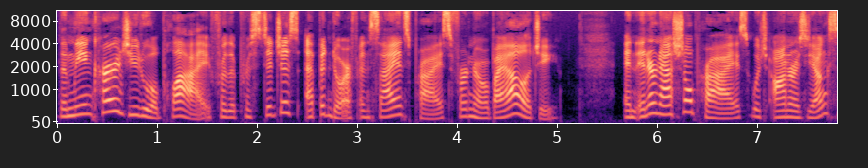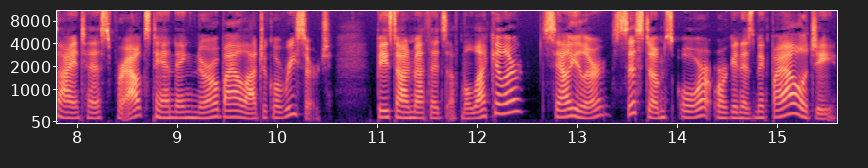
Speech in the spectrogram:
then we encourage you to apply for the prestigious Eppendorf and Science Prize for Neurobiology, an international prize which honors young scientists for outstanding neurobiological research based on methods of molecular, cellular, systems, or organismic biology.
